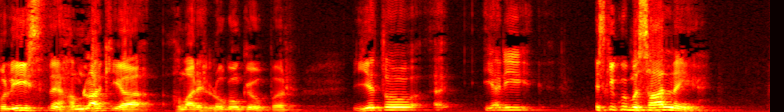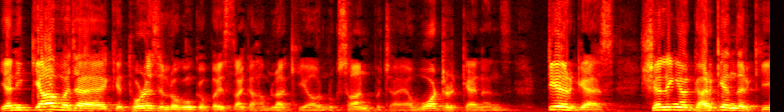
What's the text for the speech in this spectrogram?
पुलिस ने हमला किया हमारे लोगों के ऊपर, ये तो यानी इसकी कोई मिसाल नहीं है। यानी क्या वजह है कि थोड़े से लोगों के ऊपर इस तरह का हमला किया और नुकसान पहुँचाया? Water cannons tear gas shelling घर के अंदर की,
